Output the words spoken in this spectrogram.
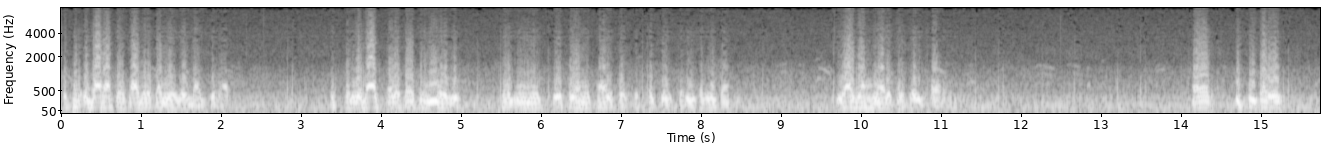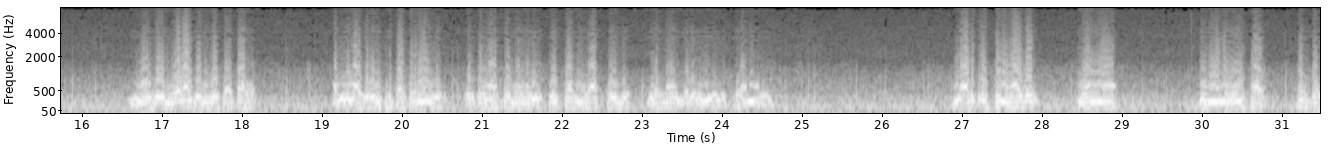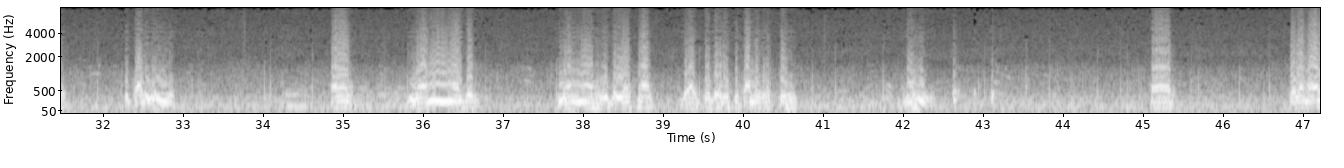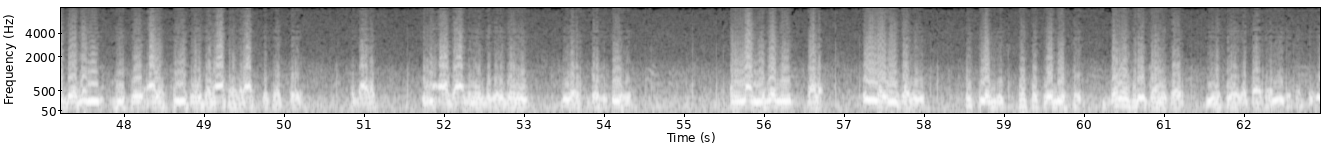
تو پھر ادارہ کے قابل کا موجود بات کی بات۔ اس پر یہ بات پہلے طے کرنی ہوگی کہ میں مثال کو اس ترتیب سے نہیں کرنا چاہتے لہٰذا ہمارے پر کوئی دور ہوگی اور اسی پر ایک موضوع میرا جو مجھے کہتا ہے، اب مناظرین سے طے کر لیں گے کیونکہ وہاں سے میں نے مصروف صاحب نے بات کہی ہے، میرا نام بڑے ہم لوگ اس طرح معلوم ہے ہماری طرف سے مناظر مولانا محمد امین صاحب صفدر اتارے ہوں۔ گے اور معمول مناظر مولانا حبیب اللہ صاحب جو آپ کے دورے سے تعلق رکھتے ہیں وہ ہوں۔ گے اور علماء دیوبند ہم سے اعلی سنت اور جماعت حضرات کی طرف سے عبارت ان آزاد نے بزرگوں نے میرے سپورٹ کی ہے۔ اللہ مجھے بھی اور لوگوں کو بھی، اس لیبی سے دونوں طریقوں کو مسئلے کو طے کرنے کی ترتیب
